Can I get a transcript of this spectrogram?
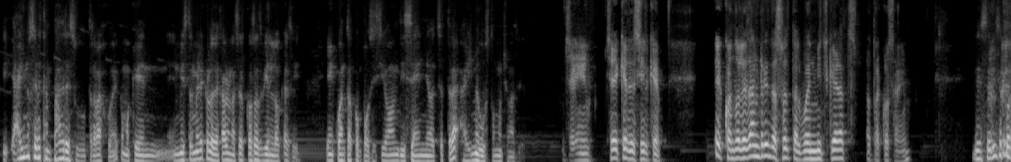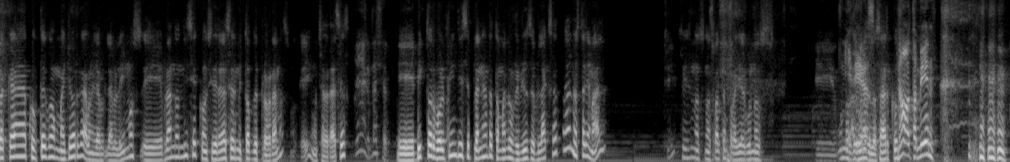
Y ahí no se ve tan padre su trabajo, ¿eh? Como que en, en Mr. Miracle lo dejaron hacer cosas bien locas y, en cuanto a composición, diseño, etcétera, ahí me gustó mucho más bien. Sí, sí, hay que decir que eh, cuando le dan rienda suelta al buen Mitch Gerrard, otra cosa, ¿eh? Se dice por acá Cuauhtémoc Mayorga, bueno, ya, lo leímos. Eh, Brandon dice, considerar ser mi top de programas. Ok, muchas gracias. gracias. Eh, Víctor Volfín dice, ¿planean retomar los reviews de Black Sat? Ah, no estaría mal. Sí, sí nos, nos faltan por ahí algunos, eh, unos, de los arcos. No, también.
